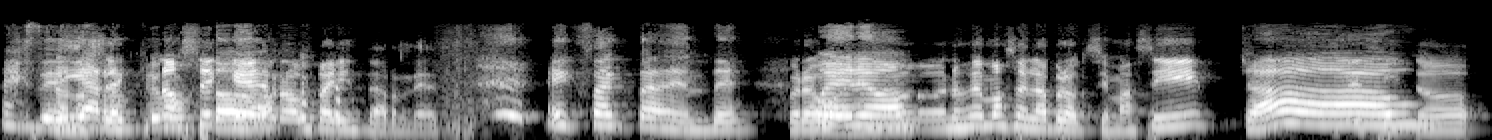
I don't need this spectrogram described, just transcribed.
Ese no día sé, no rompemos sé todo. qué es romper internet. Exactamente. Pero bueno, Bueno. no- nos vemos en la próxima, ¿sí? Chao. Besito.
